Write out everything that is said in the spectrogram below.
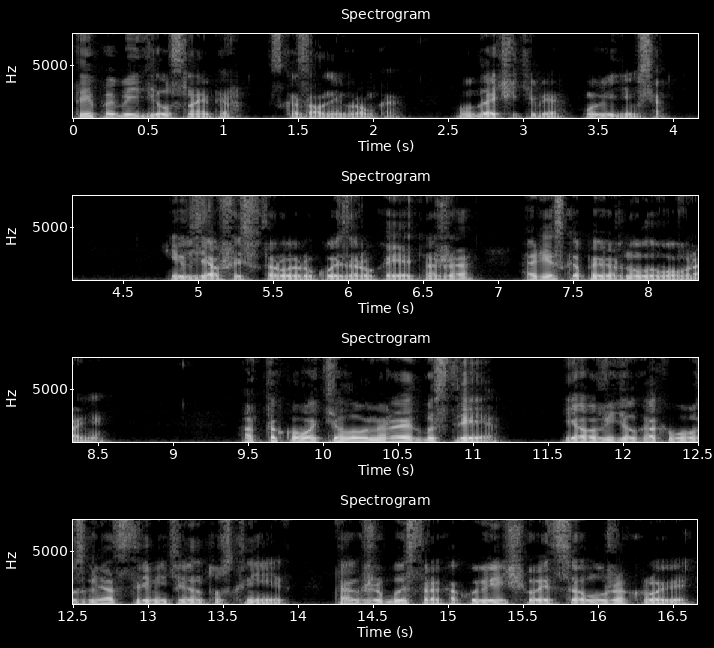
«Ты победил, снайпер», — сказал негромко. «Удачи тебе, увидимся». И, взявшись второй рукой за рукоять ножа, резко повернул его в ране. От такого тело умирает быстрее. Я увидел, как его взгляд стремительно тускнеет, так же быстро, как увеличивается лужа крови,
